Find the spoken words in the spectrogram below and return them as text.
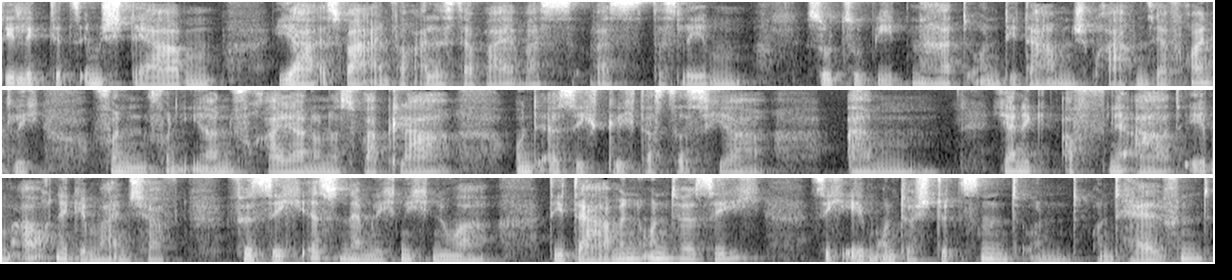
die liegt jetzt im Sterben. Ja, es war einfach alles dabei, was, was das Leben so zu bieten hat. Und die Damen sprachen sehr freundlich von, von ihren Freiern und es war klar und ersichtlich, dass das hier ähm, ja auf eine Art eben auch eine Gemeinschaft für sich ist, nämlich nicht nur die Damen unter sich, sich eben unterstützend und, und helfend,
